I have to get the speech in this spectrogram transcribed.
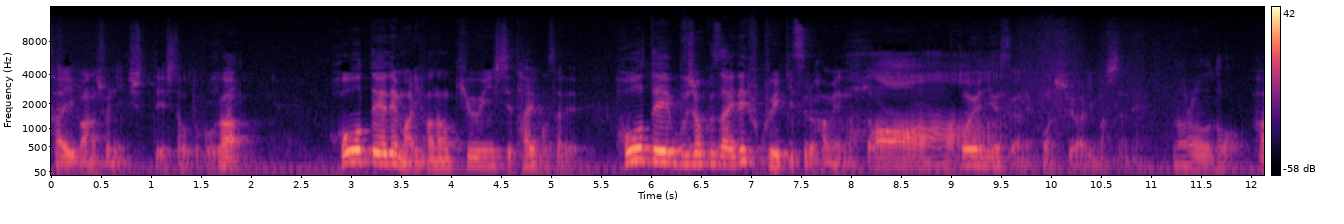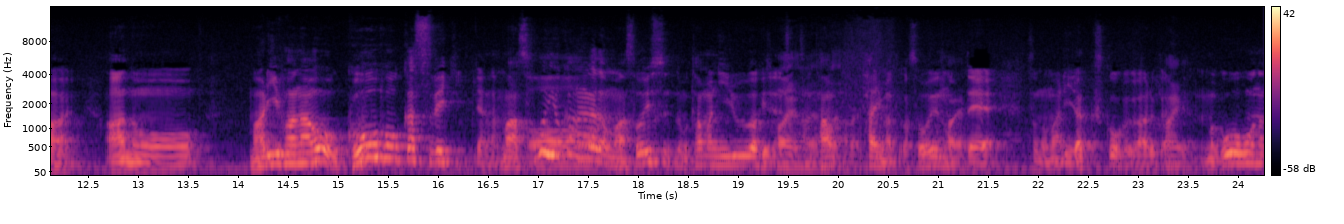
裁判所に出廷した男が、はい。法廷でマリファナを吸引して逮捕され法廷侮辱罪で服役する羽目になったと。あ。こういうニュースがね今週ありましたね。なるほはいあのーマリファナを合法化すべきみたいなまあそういう考え方もまあそういう人もたまにいるわけじゃないですか、大麻とかそういうのって、そのまあリラックス効果があるからみたいな、はい。まあ、合法な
